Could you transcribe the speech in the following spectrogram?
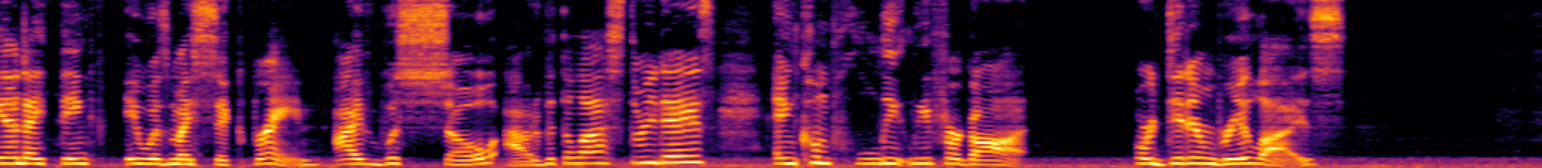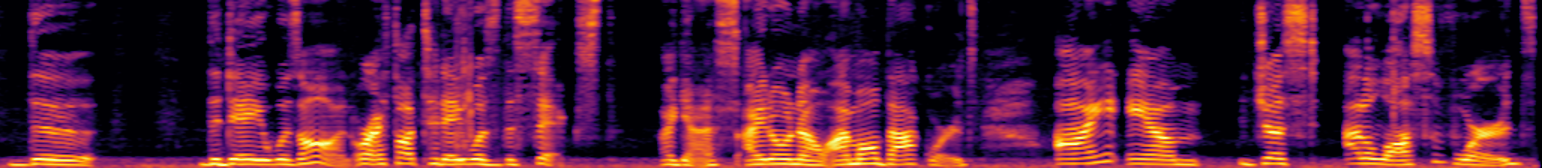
And I think it was my sick brain. I was so out of it the last three days and completely forgot or didn't realize the the day it was on. Or I thought today was the 6th, I guess. I don't know. I'm all backwards. I am just at a loss of words.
